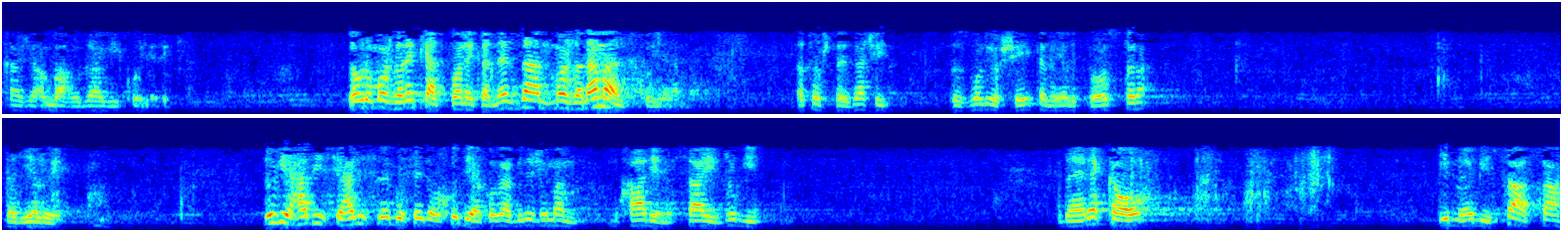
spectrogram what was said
kaže Allahu dragi koji je rekao. Dobro, možda rekat ponekad ne znam, možda namaz koji je namaz. Zato što je, znači, dozvolio šeitanu, jeli, prostora da djeluje. Drugi hadis je hadis Rebu Sejda Hudija, koga bilježi imam Buharije, Nesai i drugi, da je rekao Ibn Ebi Sasa,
